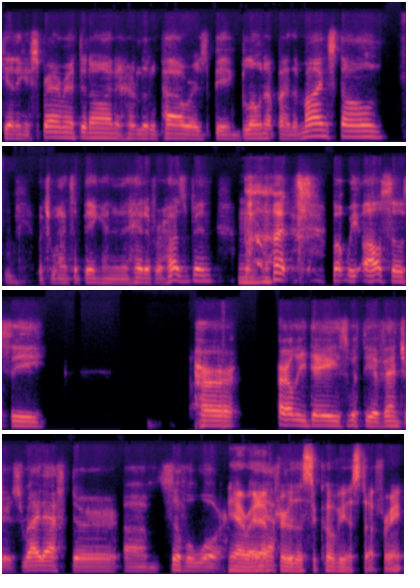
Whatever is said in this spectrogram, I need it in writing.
getting experimented on and her little powers being blown up by the Mind Stone, which winds up being in the head of her husband, Mhm. but but we also see her early days with the Avengers, right after um, Civil War. Yeah, right And after, the Sokovia stuff, right?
